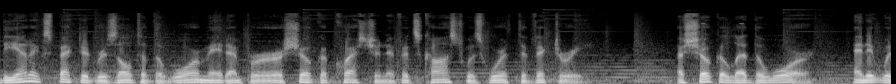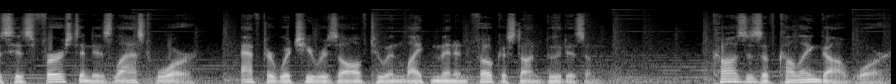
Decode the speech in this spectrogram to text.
The unexpected result of the war made Emperor Ashoka question if its cost was worth the victory. Ashoka led the war, and it was his first and his last war, after which he resolved to enlightenment and focused on Buddhism. Causes of Kalinga War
